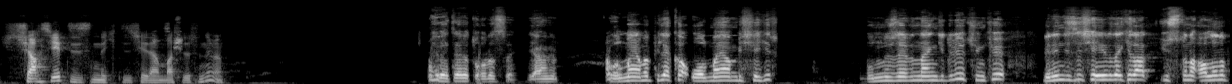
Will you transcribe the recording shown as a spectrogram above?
Şahsiyet dizisindeki dizi şeyden bahsediyorsun değil mi? Evet evet orası. Yani olmayan bir plaka, olmayan bir şehir. Bunun üzerinden gidiliyor çünkü birincisi şehirdekiler üstüne alınıp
